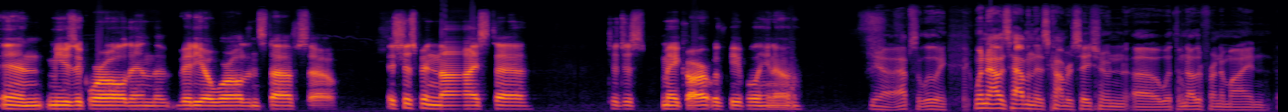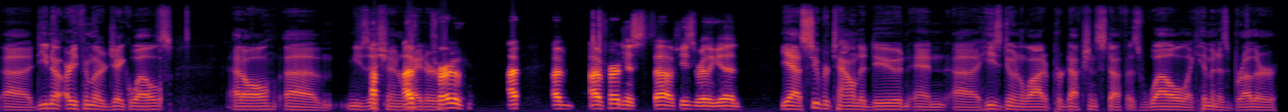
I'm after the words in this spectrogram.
in music world and the video world and stuff. So it's just been nice to to just make art with people, you know. Yeah, absolutely. When I was having this conversation uh, with another friend of mine, uh, do you know? Are you familiar with Jake Wells at all? Uh, musician, I've writer. Heard of, I've, I've I've heard his stuff. He's really good. Yeah, super talented dude, and uh, he's doing a lot of production stuff as well. Like him and his brother,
